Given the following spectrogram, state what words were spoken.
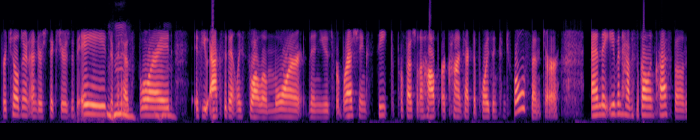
for children under six years of age. If it has mm-hmm. fluoride, mm-hmm. if you accidentally swallow more than used for brushing, seek professional help or contact a poison control center. And they even have skull and crossbones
